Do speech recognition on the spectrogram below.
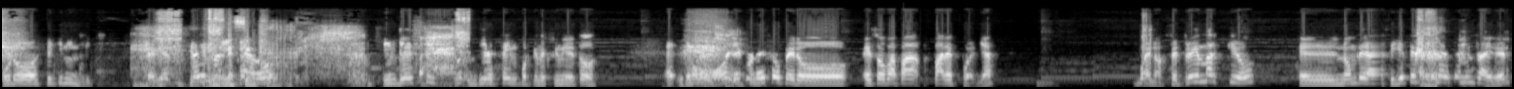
puro speaking English. Se había Inglés trademarkeado... Inglés sí, inglés same porque me exprimí de todo. Eh, historia con eso, pero eso va para después, ¿ya? Bueno, se trademarqueó el nombre de la siguiente entrega de Kamen Rider,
